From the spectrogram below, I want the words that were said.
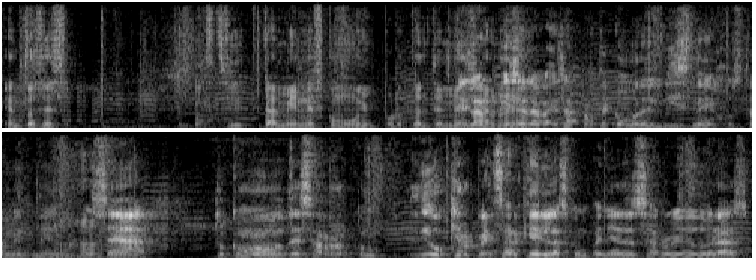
Entonces, sí, también es como importante Es la, mencionar. es, la, es la parte como del business, justamente. Ajá. O sea, tú como desarrollador... Digo, quiero pensar que las compañías desarrolladoras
